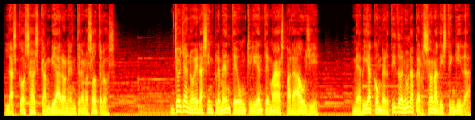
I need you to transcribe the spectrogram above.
las cosas cambiaron entre nosotros. Yo ya no era simplemente un cliente más para Augie, me había convertido en una persona distinguida.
